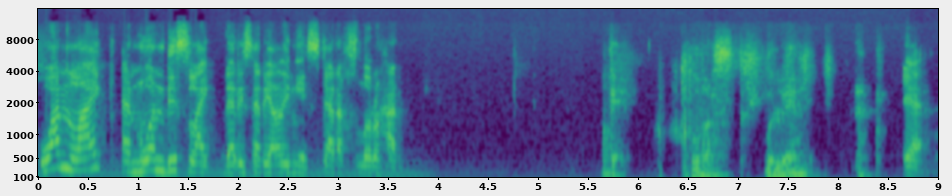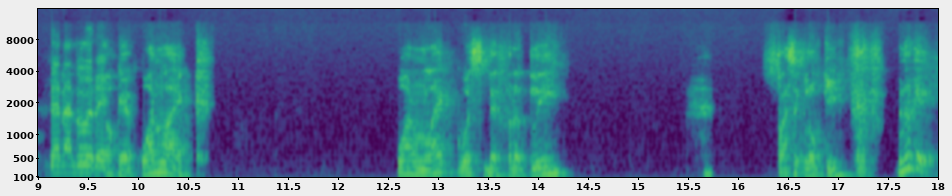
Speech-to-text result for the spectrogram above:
one like and one dislike dari serial ini secara keseluruhan. oke. Gue first. Gue dulu ya. Ya, Dana dulu deh. Oke, one like. One like was definitely classic Loki. Bener kayak,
